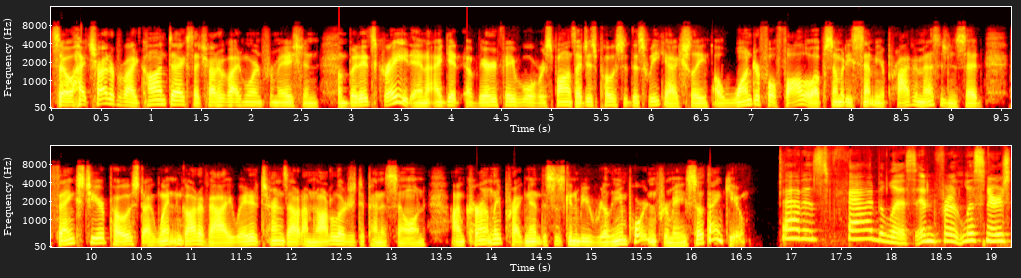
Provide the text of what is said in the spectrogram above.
So I try to provide context, I try to provide more information, but it's great. And I get a very favorable response. I just posted this week, actually, a wonderful follow up. Somebody sent me a private message and said, thanks to your post, I went and got evaluated. It turns out I'm not allergic to penicillin. I'm currently pregnant. This is going to be really important for me. So thank you. That is fabulous. And for listeners,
